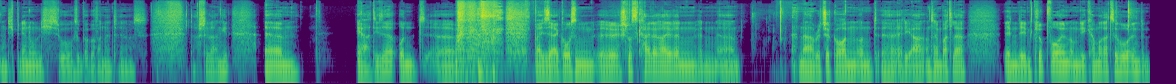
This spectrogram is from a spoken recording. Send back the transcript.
und ich bin ja nun nicht so super bewandert, was Darsteller angeht. Ähm, ja, dieser und äh, bei dieser großen äh, Schlusskeilerei, wenn, wenn äh, na, Richard Gordon und äh, Eddie R. und sein Butler in den Club wollen, um die Kamera zu holen.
